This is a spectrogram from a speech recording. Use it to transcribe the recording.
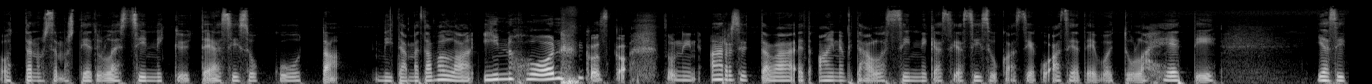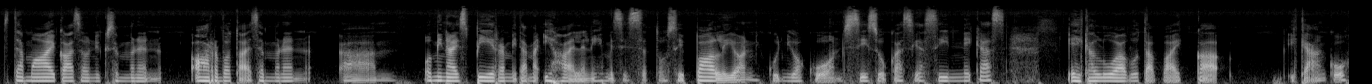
ottanut semmoista tietynlaista sinnikkyyttä ja sisukkuutta, mitä mä tavallaan inhoon, koska se on niin ärsyttävää, että aina pitää olla sinnikäs ja sisukas ja kun asiat ei voi tulla heti. Ja sitten tämä aikaa se on yksi semmoinen arvo tai semmoinen ähm, ominaispiirre, mitä mä ihailen ihmisissä tosi paljon, kun joku on sisukas ja sinnikäs, eikä luovuta vaikka ikään kuin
